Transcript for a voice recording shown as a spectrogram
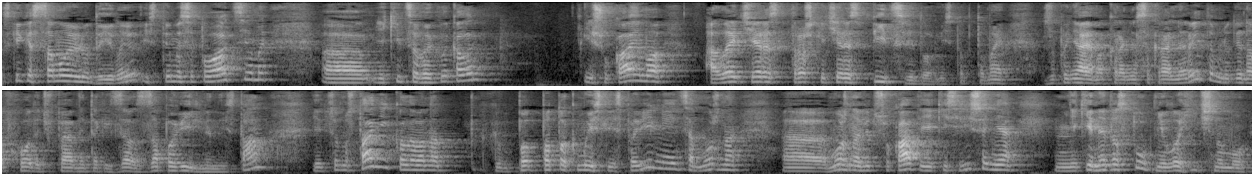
скільки з самою людиною і з тими ситуаціями, які це викликали, і шукаємо, але через трошки через підсвідомість. Тобто ми зупиняємо краніосакральний ритм, людина входить в певний такий заповільнений стан. І в цьому стані, коли вона поток мислі сповільнюється, можна, е, можна відшукати якісь рішення, які недоступні логічному,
